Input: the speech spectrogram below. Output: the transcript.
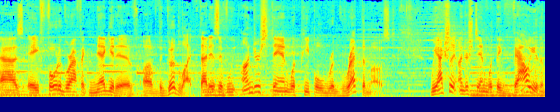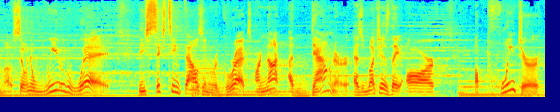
as a photographic negative of the good life. That is, if we understand what people regret the most, we actually understand what they value the most. So, in a weird way, these 16,000 regrets are not a downer as much as they are a pointer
